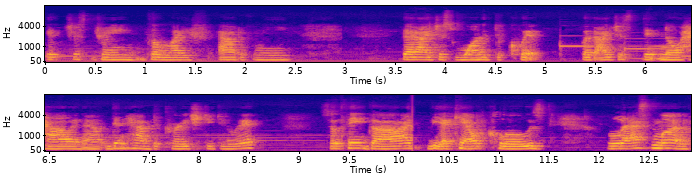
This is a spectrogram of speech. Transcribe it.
it just drained the life out of me that I just wanted to quit, but I just didn't know how and I didn't have the courage to do it. So thank God the account closed last month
